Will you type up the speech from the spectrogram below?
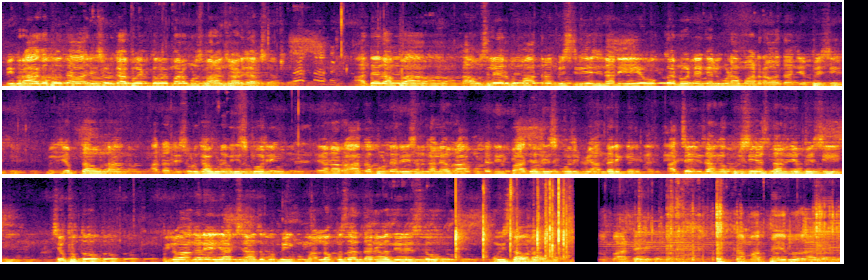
మీకు రాకపోతే ఆ రిసీవ్డ్ కాపీ పెట్టుకోపోయి మన మున్సిపల్ ఆఫీస్ అడగచ్చు. అంతే తప్ప కౌన్సిలర్ మాత్రం మిస్టేక్ చేసిన ఏ ఒక్క నోటెకెళ్ళి కూడా ఆ మాట రావద్దని చెప్పేసి మీకు చెప్తా ఉన్నా. అట్లా రిసీవ్డ్ కాపీ కూడా తీసుకొని ఏమైనా రాకపోతే రేషన్ కార్డు రాకుంటే నేను బాధ్యత తీసుకొని మీ అందరికీ వచ్చే విధంగా కృషి చేస్తానని చెప్పేసి చెబుతూ పిలవంగానే వచ్చినందుకు మీకు మళ్ళొక్కసారి ధన్యవాదాలు తెలియజేస్తూ ముగిస్తా ఉన్నాను అంటే ఇంకా మా పేర్లు రాలేదు.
